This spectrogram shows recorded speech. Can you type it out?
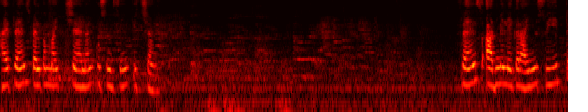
hi friends welcome my channel Kusum Singh kitchen friends आज मैं लेकर आई हूँ स्वीट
